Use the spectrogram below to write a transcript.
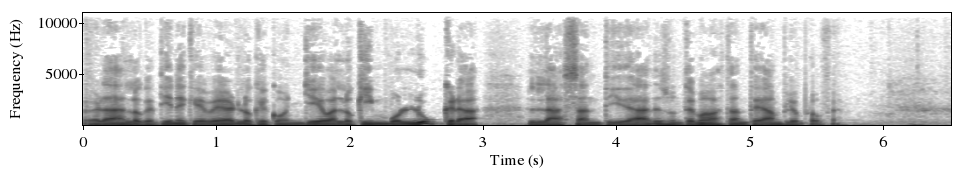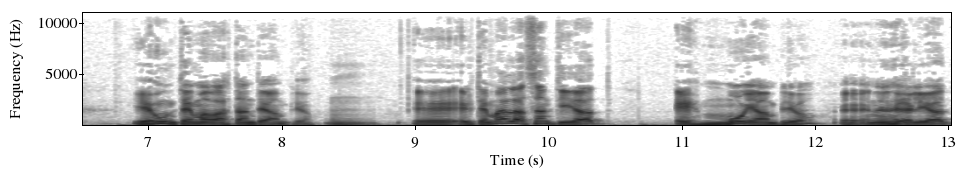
¿verdad? Lo que tiene que ver, lo que conlleva, lo que involucra la santidad. Es un tema bastante amplio, profe. Y es un tema bastante amplio. Mm, Eh, el tema de la santidad es muy amplio. Eh, en realidad,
